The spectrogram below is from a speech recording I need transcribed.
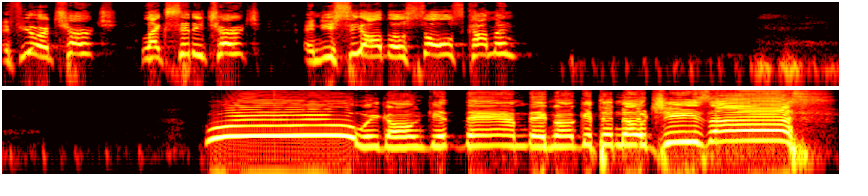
If you're a church like City Church and you see all those souls coming, woo, we're going to get them. They're going to get to know Jesus.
